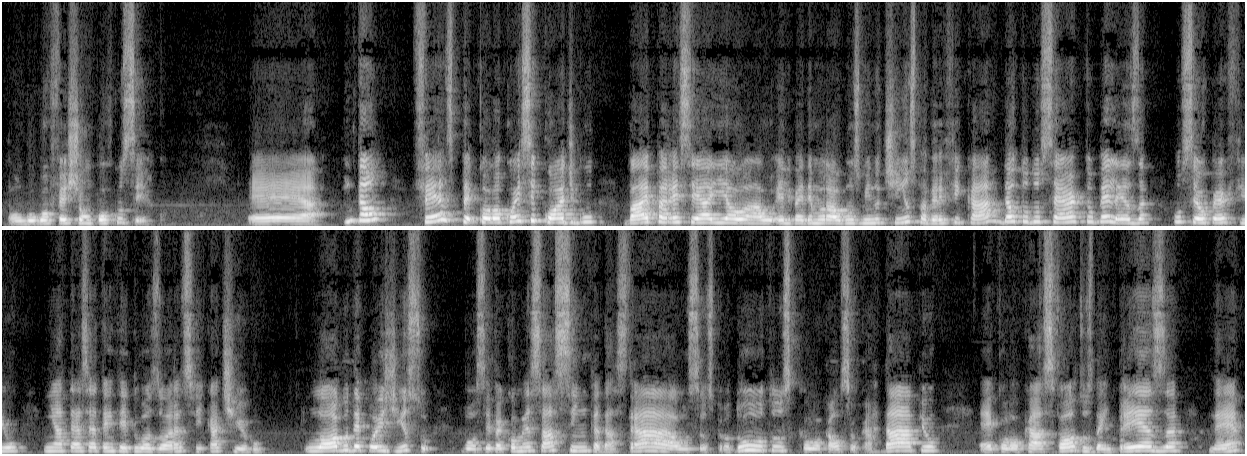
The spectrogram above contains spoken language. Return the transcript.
Então, o Google fechou um pouco o cerco. É, então, fez, colocou esse código, vai aparecer aí, ele vai demorar alguns minutinhos para verificar, deu tudo certo, beleza, o seu perfil em até 72 horas fica ativo. Logo depois disso, você vai começar sim cadastrar os seus produtos, colocar o seu cardápio, é, colocar as fotos da empresa, né?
